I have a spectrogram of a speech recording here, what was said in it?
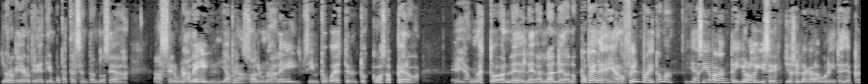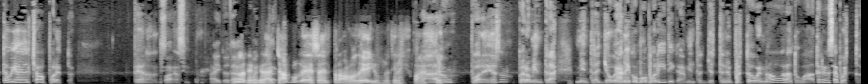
Yo creo que ella no tiene tiempo para estar sentándose a, a hacer una ley y a pensar una ley. Si tú puedes tener tus cosas, pero ella es un actor, le, le, dan dan los papeles, ella los firma y toma, y ya sigue para adelante. Y yo lo hice, yo soy la cara bonita, y después te voy a dar chavos por esto. Wow. así. Ahí tú te Digo, das tiene que dar chat porque ese es el trabajo de ellos. Le tienen que pagar. Claro, por eso. Pero mientras, mientras yo gane como política, mientras yo esté en el puesto de gobernadora, tú vas a tener ese puesto.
